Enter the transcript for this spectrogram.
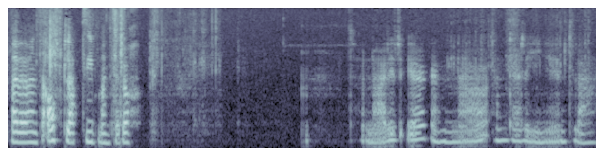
Weil wenn man es aufklappt, sieht man es ja doch. Schneidet ihr genau an der Linie entlang.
